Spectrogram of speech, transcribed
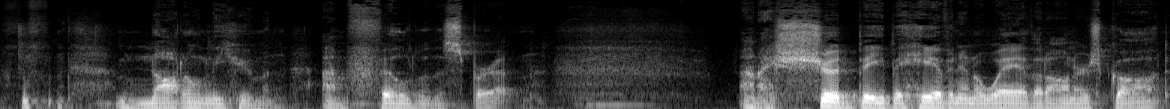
I'm not only human, I'm filled with the Spirit. And I should be behaving in a way that honors God.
